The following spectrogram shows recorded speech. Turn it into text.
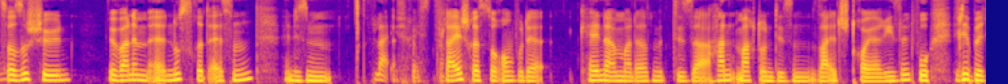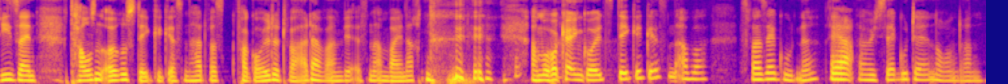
Es war so schön. Wir waren im äh, essen, in diesem Fleischrest. Fleischrestaurant, wo der Kellner immer das mit dieser Hand macht und diesen Salzstreuer rieselt, wo Ribery sein 1000 Euro Steak gegessen hat, was vergoldet war. Da waren wir essen am Weihnachten. Haben aber kein Goldsteak gegessen, aber es war sehr gut, ne? Ja. Da habe ich sehr gute Erinnerungen dran.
